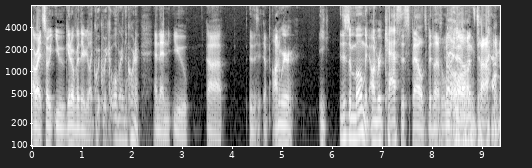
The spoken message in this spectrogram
All right. So you get over there. You're like, quick, quick, go over in the corner. And then you, uh, Onweir, he, this is a moment. Onweir casts this spell. It's been a long time.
